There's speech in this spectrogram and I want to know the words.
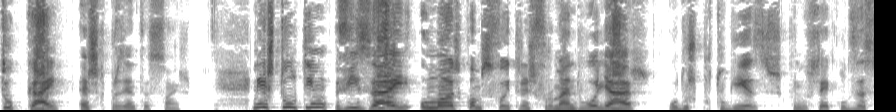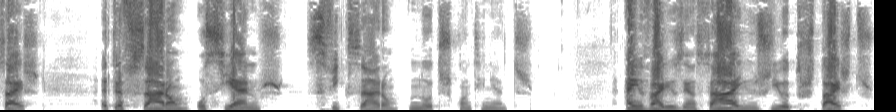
toquei as representações. Neste último, visei o modo como se foi transformando o olhar, o dos portugueses, que no século XVI atravessaram oceanos, se fixaram noutros continentes. Em vários ensaios e outros textos,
